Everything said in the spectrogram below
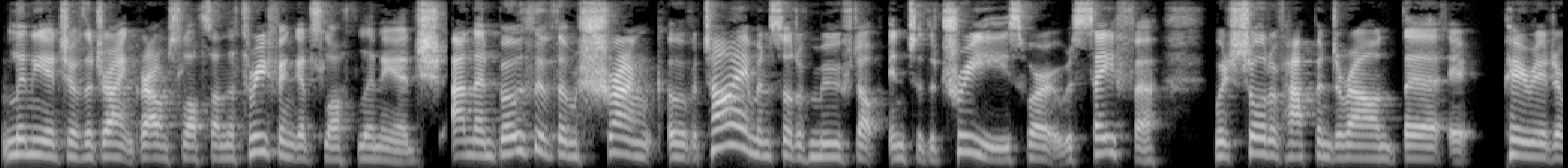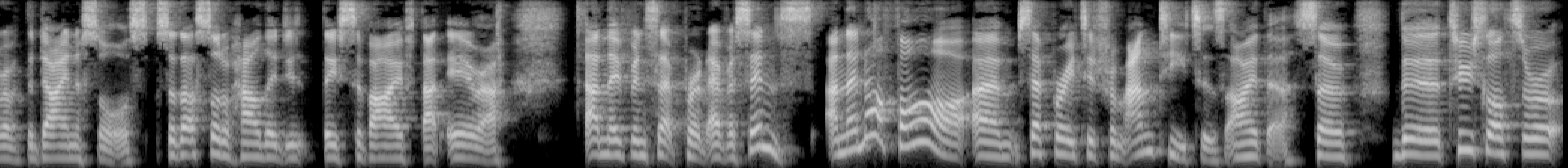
lineage of the giant ground sloths and the three fingered sloth lineage. And then both of them shrank over time and sort of moved up into the trees where it was safer, which sort of happened around the period of the dinosaurs. So that's sort of how they did, they survived that era and they've been separate ever since. And they're not far um, separated from anteaters either. So the two sloths are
